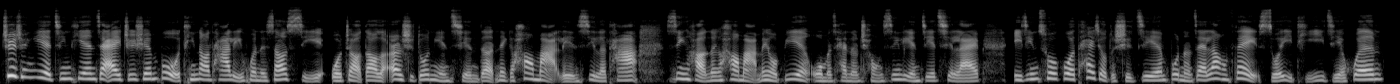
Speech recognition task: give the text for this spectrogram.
具俊晔今天在 IG 宣布，听到他离婚的消息，我找到了二十多年前的那个号码，联系了他。幸好那个号码没有变，我们才能重新连接起来。已经错过太久的时间，不能再浪费，所以提议结婚。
